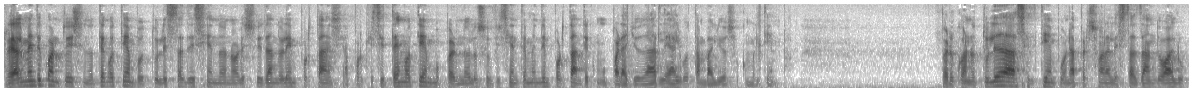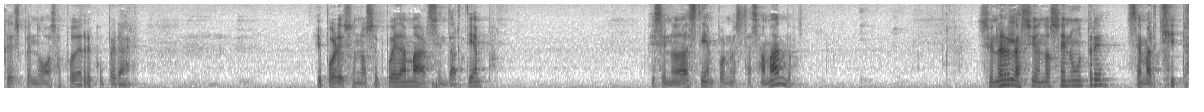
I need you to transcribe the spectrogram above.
Realmente cuando tú dices no tengo tiempo, tú le estás diciendo no le estoy dando la importancia, porque si tengo tiempo, pero no es lo suficientemente importante como para ayudarle a algo tan valioso como el tiempo. Pero cuando tú le das el tiempo a una persona, le estás dando algo que después no vas a poder recuperar. Y por eso no se puede amar sin dar tiempo. Y si no das tiempo, no estás amando. Si una relación no se nutre, se marchita.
